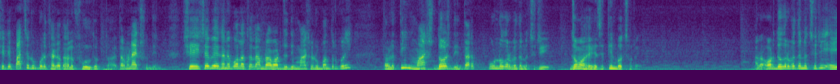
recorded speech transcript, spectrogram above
সেটি পাঁচের উপরে থাকে, তাহলে ফুল ধরতে হয়, তার মানে একশো দিন। সেই হিসেবে এখানে বলা চলে, আমরা আবার যদি মাসে রূপান্তর করি তাহলে তিন মাস, দশ দিন তার পূর্ণগড় বেতনের ছুটি জমা হয়ে গেছে তিন বছরে। আর অর্ধগড় বেতনের ছুটি এই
